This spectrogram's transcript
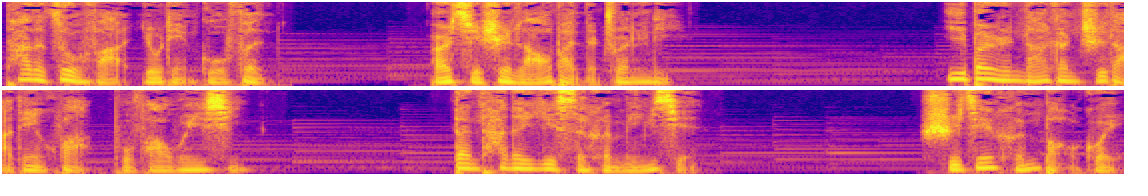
他的做法有点过分，而且是老板的专利。一般人哪敢只打电话不发微信？但他的意思很明显：时间很宝贵。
